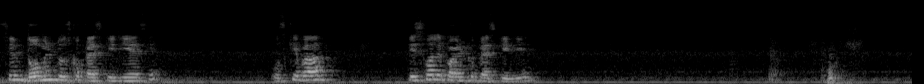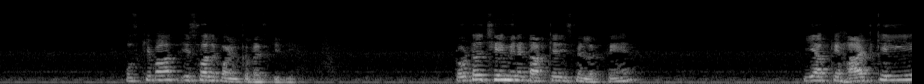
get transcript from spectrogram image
सिर्फ़ दो मिनट उसको प्रेस कीजिए ऐसे। उसके बाद इस वाले पॉइंट को प्रेस कीजिए। उसके बाद इस वाले पॉइंट को प्रेस कीजिए। टोटल छह मिनट आपके इसमें लगते हैं। ये आपके हार्ट के लिए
